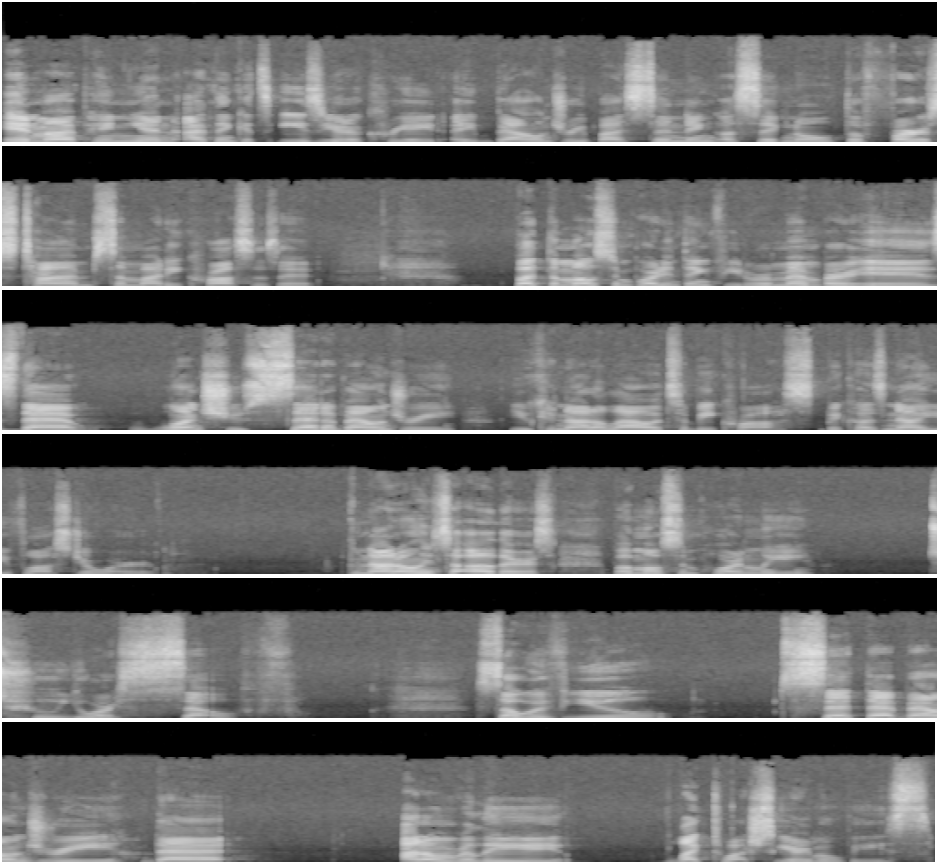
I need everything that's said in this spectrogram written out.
In my opinion, I think it's easier to create a boundary by sending a signal the first time somebody crosses it. But the most important thing for you to remember is that once you set a boundary, you cannot allow it to be crossed because now you've lost your word. Not only to others, but most importantly, to yourself. So if you set that boundary that I don't really like to watch scary movies,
